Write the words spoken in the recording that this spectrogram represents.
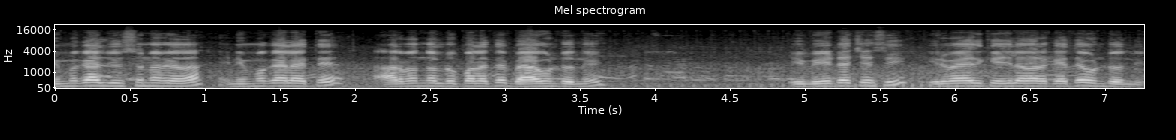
నిమ్మకాయలు చూస్తున్నారు కదా ఈ నిమ్మకాయలు అయితే ఆరు వందల రూపాయలు అయితే బ్యాగ్ ఉంటుంది. ఈ వెయిట్ వచ్చేసి ఇరవై ఐదు కేజీల వరకు అయితే ఉంటుంది.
